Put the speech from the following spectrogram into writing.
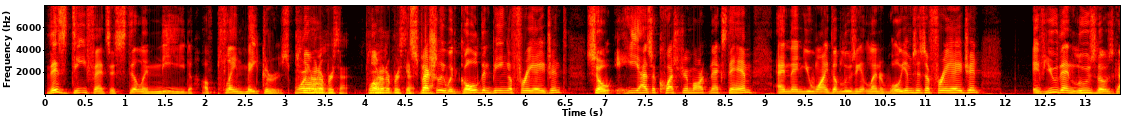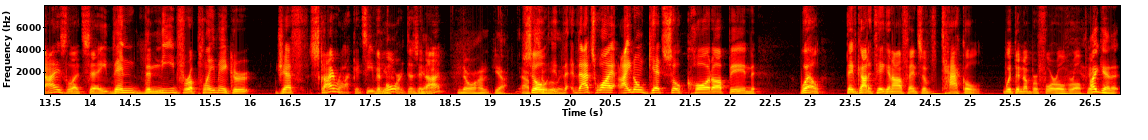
this defense is still in need of playmakers. 100%. 100%, yeah. Especially with Golden being a free agent. So he has a question mark next to him. And then you wind up losing it. Leonard Williams is a free agent. If you then lose those guys, let's say, then the need for a playmaker, Jeff, skyrockets even more, does it yeah. not? No, yeah, So th- that's why I don't get so caught up in, well, they've got to take an offensive tackle with the number four overall pick. I get it.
